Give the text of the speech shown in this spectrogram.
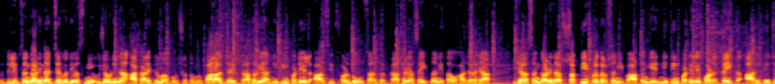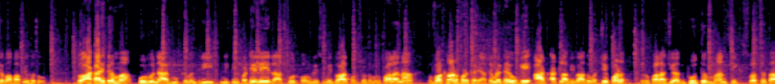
તો દિલીપ સંઘાણીના જન્મદિવસની ઉજવણીના આ કાર્યક્રમમાં પુરુષોત્તમ રૂપાલા, જયેશ રાદડિયા, નીતિન પટેલ, આરસી ફળદુ, સાંસદ કાછડિયા સહિતના નેતાઓ હાજર રહ્યા. જ્યાં સંઘાણીના શક્તિ પ્રદર્શનની વાત અંગે નીતિન પટેલે પણ કંઈક આ રીતે જવાબ આપ્યો હતો. તો આ કાર્યક્રમમાં પૂર્વ નાયબ મુખ્યમંત્રી નીતિન પટેલે, રાજકોટ કોંગ્રેસ ઉમેદવાર પુરુષોત્તમ રૂપાલાના વખાણ પણ કર્યા. તેમણે કહ્યું કે આટ આટલા વિવાદો વચ્ચે પણ રૂપાલાજી અદ્ભુત માનસિક સ્વસ્થતા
